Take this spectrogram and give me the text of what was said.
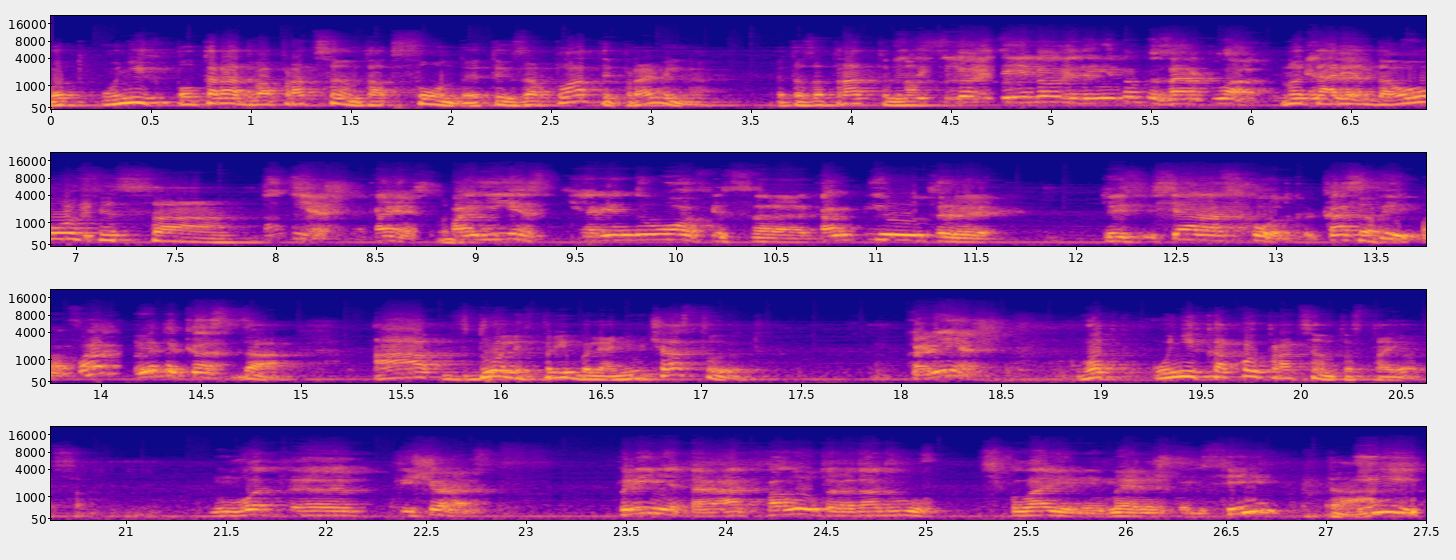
Вот у них полтора-два процента от фонда, это их зарплаты, правильно? Это затраты на... Это, это, не, только, это не только зарплата. Ну, это, это аренда офиса. Конечно, конечно. Поездки, аренда офиса, компьютеры. То есть вся расходка. Косты, Все. по факту, это косты. Да. А в доле в прибыли они участвуют? Конечно. Вот у них какой процент остается? Ну вот, э, еще раз. Принято от полутора до двух с половиной management fee и,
